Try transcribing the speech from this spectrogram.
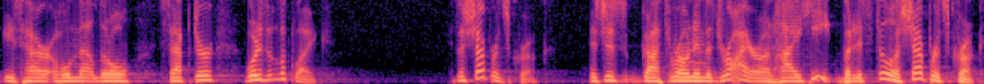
he's holding that little scepter. What does it look like? It's a shepherd's crook. It's just got thrown in the dryer on high heat, but it's still a shepherd's crook.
